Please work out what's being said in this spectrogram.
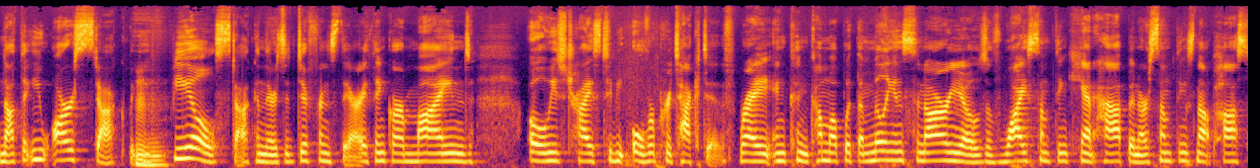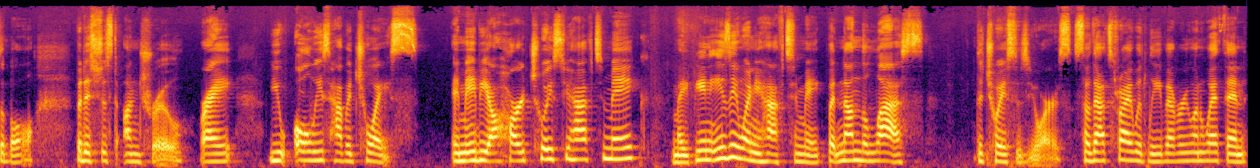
Not that you are stuck, but mm-hmm. you feel stuck, and there's a difference there. I think our mind always tries to be overprotective, right? And can come up with a million scenarios of why something can't happen or something's not possible, but it's just untrue, right? You always have a choice. It may be a hard choice you have to make, might be an easy one you have to make, but nonetheless, the choice is yours. So that's what I would leave everyone with. And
